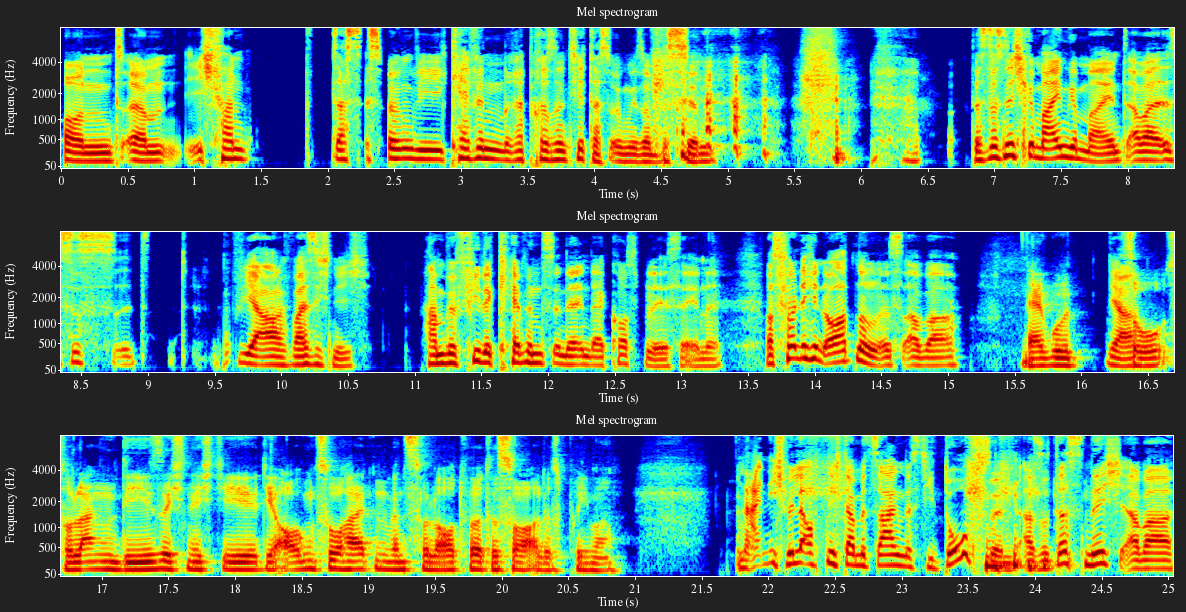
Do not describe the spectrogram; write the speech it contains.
Und ähm, ich fand, das ist irgendwie, Kevin repräsentiert das irgendwie so ein bisschen. das ist nicht gemein gemeint, aber es ist, ja, weiß ich nicht. Haben wir viele Kevins in der, in der Cosplay-Szene. Was völlig in Ordnung ist, aber Ja gut, Ja. so, solange die sich nicht die, die Augen zuhalten, wenn es zu laut wird, ist doch alles prima. Nein, ich will auch nicht damit sagen, dass die doof sind. Also das nicht, aber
